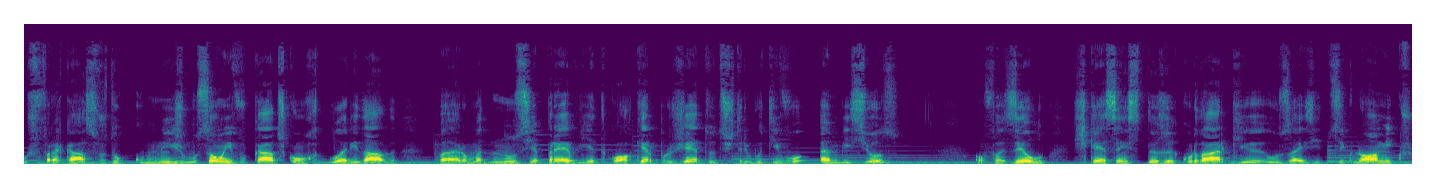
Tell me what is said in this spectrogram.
Os fracassos do comunismo são evocados com regularidade para uma denúncia prévia de qualquer projeto distributivo ambicioso. Ao fazê-lo, esquecem-se de recordar que os êxitos económicos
